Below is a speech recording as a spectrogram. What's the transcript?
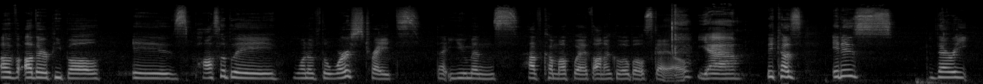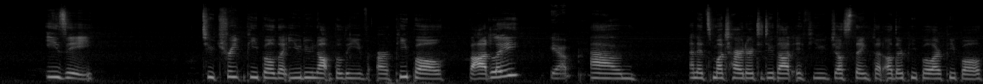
of other people is possibly one of the worst traits that humans have come up with on a global scale. Yeah, because it is very easy to treat people that you do not believe are people badly. yeah, Um, and it's much harder to do that if you just think that other people are people.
